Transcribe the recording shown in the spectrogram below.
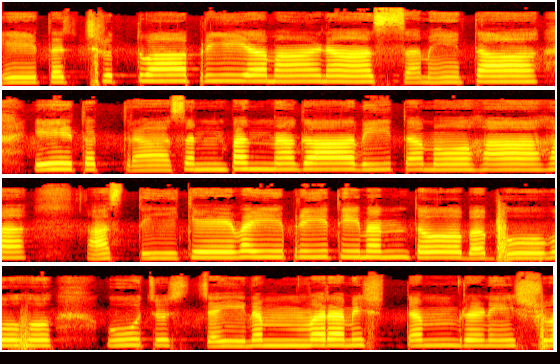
एतच्छ्रुत्वा प्रीयमाणाः समेता। एतत्रासन्पन्नगावीतमोहाः। आस्तिके वै प्रीतिमन्तो बभूवुः। ऊचुश्चैनं वरमिष्टं वृणीष्व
